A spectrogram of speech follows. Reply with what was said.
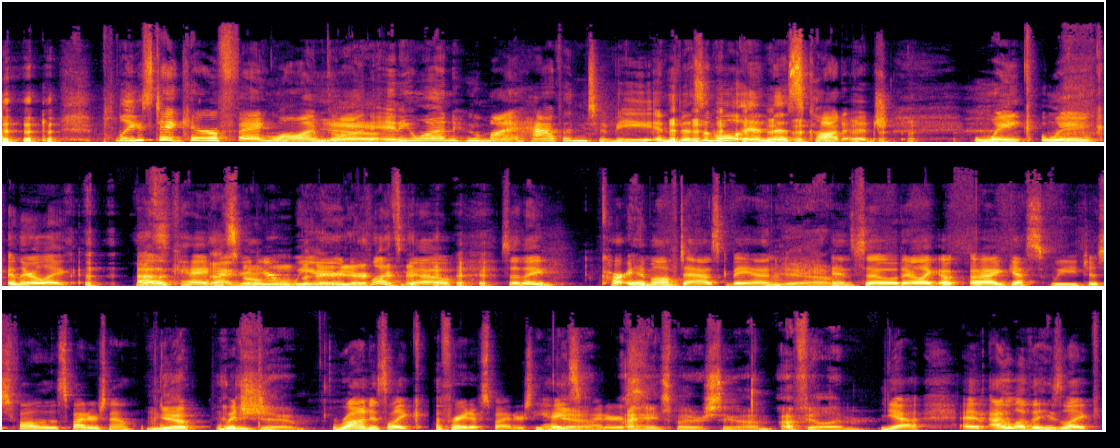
Please take care of Fang while I'm Yeah. gone. Anyone who might happen to be invisible in this cottage. Wink, wink, and they're like, "Okay, that's Hagrid, you're weird. behavior." Let's go." So they cart him off to Azkaban. Yeah. and so they're like, "Oh, I guess we just follow the spiders now." Yep. Which they do. Ron is like afraid of spiders. He hates yeah, spiders. I hate spiders too. I'm, I feel him. Yeah, I, I love that he's like,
